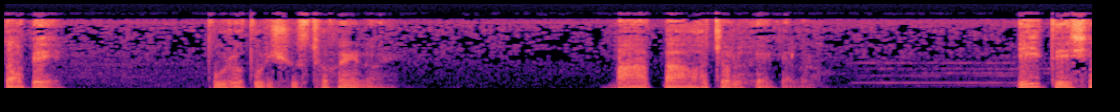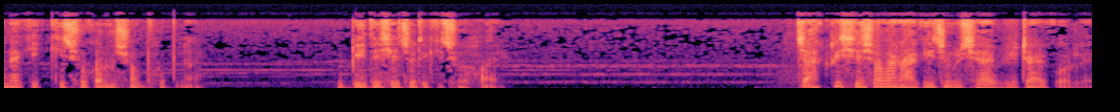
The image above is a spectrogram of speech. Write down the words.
তবে পুরোপুরি সুস্থ হয়ে নয়। মা পা অচল হয়ে গেল। এই দেশে নাকি কিছু করা সম্ভব না। বিদেশে যদি কিছু হয়। চাকরি শেষ হওয়ার আগে জমি সাহেব রিটায়ার করলেন।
